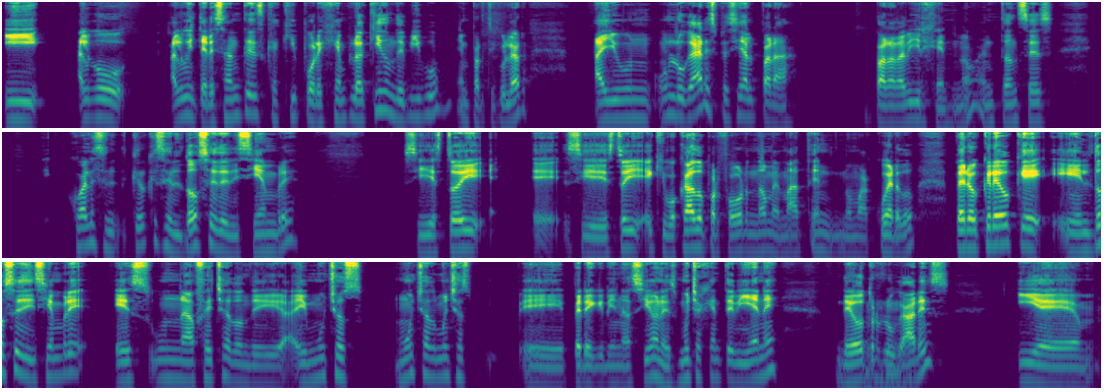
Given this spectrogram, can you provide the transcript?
Y algo, algo interesante es que aquí, por ejemplo, aquí donde vivo en particular, hay un, lugar especial para, para la Virgen, ¿no? Entonces, ¿cuál es el? Creo que es el 12 de diciembre. Si estoy, eh, si estoy equivocado, por favor, no me maten, no me acuerdo. Pero creo que el 12 de diciembre es una fecha donde hay muchos, muchas, muchas eh, peregrinaciones. Mucha gente viene de otros lugares y, em,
